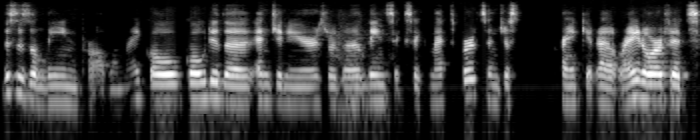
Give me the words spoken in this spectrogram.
this is a lean problem, right? Go go to the engineers or the Lean Six Sigma experts and just crank it out, right? Or if it's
